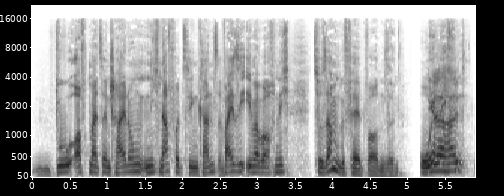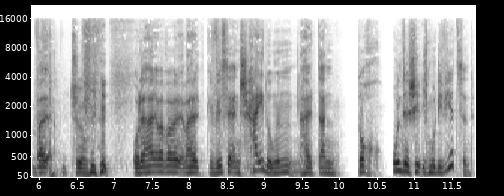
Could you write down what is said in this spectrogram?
du oftmals Entscheidungen nicht nachvollziehen kannst, weil sie eben aber auch nicht zusammengefällt worden sind. Oder Ja, halt, weil, oder halt aber, weil, weil gewisse Entscheidungen halt dann doch unterschiedlich motiviert sind.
